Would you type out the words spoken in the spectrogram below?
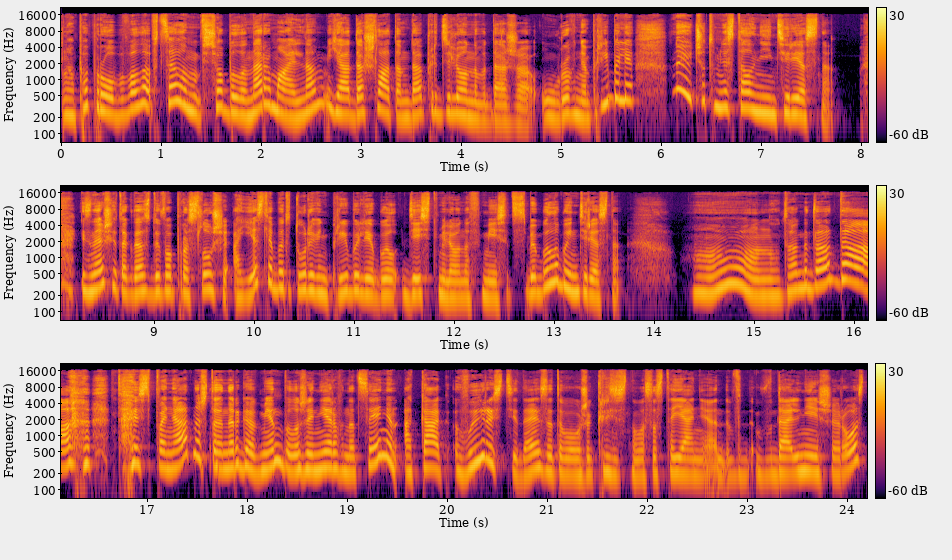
а, попробовала, в целом все было нормально, я дошла там до определенного даже уровня прибыли, ну и что-то мне стало неинтересно. И знаешь, я тогда задаю вопрос, слушай, а если бы этот уровень прибыли был 10 миллионов в месяц, тебе было бы интересно? О, ну тогда да. То есть понятно, что энергообмен был уже неравноценен, а как вырасти да, из этого уже кризисного состояния в, в дальнейший рост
